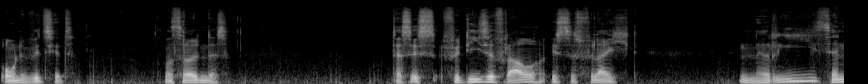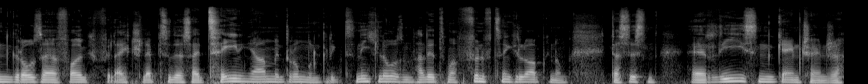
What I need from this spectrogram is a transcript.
Ohne Witz jetzt. Was soll denn das? Das ist für diese Frau ist es vielleicht ein riesengroßer Erfolg. Vielleicht schleppt sie das seit zehn Jahren mit rum und kriegt es nicht los und hat jetzt mal 15 Kilo abgenommen. Das ist ein riesen Gamechanger.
